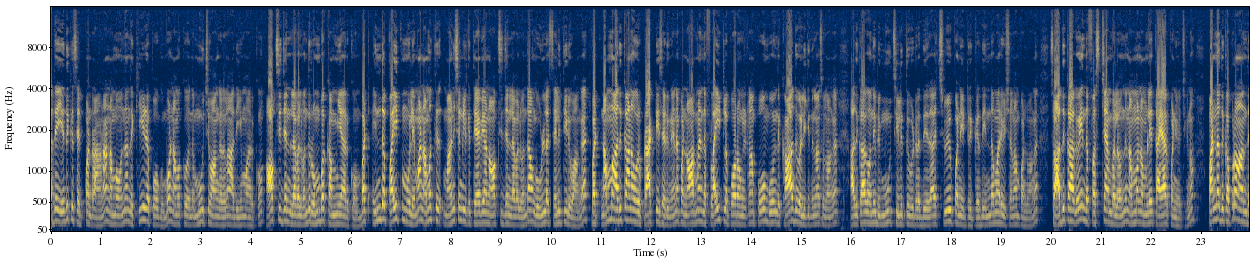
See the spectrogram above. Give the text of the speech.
அதை எதுக்கு செட் பண்ணுறாங்கன்னா நம்ம வந்து அந்த கீழே போகும்போது நமக்கு அந்த மூச்சு வாங்குறதுலாம் அதிகமாக இருக்கும். ஆக்சிஜன் லெவல் வந்து ரொம்ப கம்மியாக இருக்கும். பட் இந்த பைப் மூலயமா நமக்கு மனுஷங்களுக்கு தேவையான ஆக்சிஜன் லெவல் வந்து அவங்க உள்ளே செலுத்திடுவாங்க. பட் நம்ம அதுக்கான ஒரு ப்ராக்டிஸ் எடுக்கணும். ஏன்னா இப்போ நார்மலாக இந்த ஃப்ளைட்டில் போகிறவங்களுக்குலாம் போகும்போது இந்த காது வலிக்குதுலாம் சொல்லுவாங்க. அதுக்காக வந்து இப்படி மூச்சு இழுத்து விடுறது ஏதாவது ஸ்விவ் பண்ணிட்டு இருக்கிறது இந்த மாதிரி விஷயம்லாம் பண்ணுவாங்க. ஸோ அதுக்காகவே இந்த ஃபஸ்ட் சேம்பரில் வந்து நம்ம நம்மளே தயார் பண்ணி வச்சுக்கணும். பண்ணதுக்கப்புறம் அந்த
